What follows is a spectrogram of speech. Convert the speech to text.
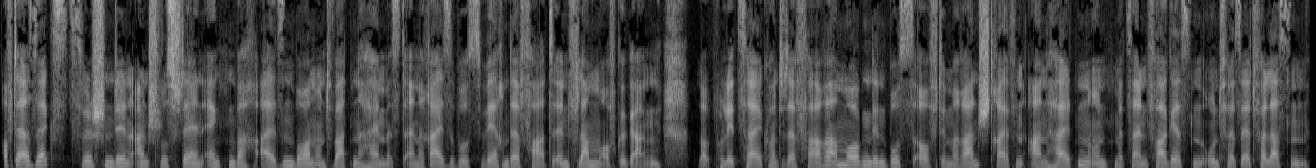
Auf der A6 zwischen den Anschlussstellen Enkenbach-Alsenborn und Wattenheim ist ein Reisebus während der Fahrt in Flammen aufgegangen. Laut Polizei konnte der Fahrer am Morgen den Bus auf dem Randstreifen anhalten und mit seinen Fahrgästen unversehrt verlassen.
